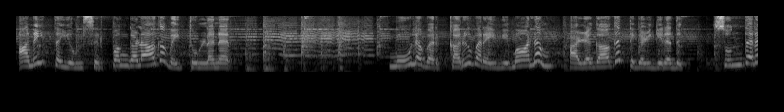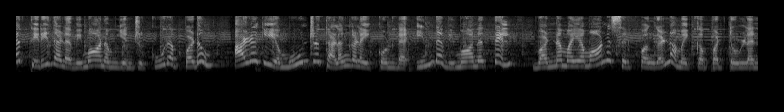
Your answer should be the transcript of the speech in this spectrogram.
அனைத்தையும் சிற்பங்களாக வைத்துள்ளனர். மூலவர் கருவறை விமானம் அழகாக திகழ்கிறது. சுந்தர திரிதள விமானம் என்று கூறப்படும் அழகிய மூன்று தளங்களை கொண்ட இந்த விமானத்தில் வண்ணமயமான சிற்பங்கள் அமைக்கப்பட்டுள்ளன.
